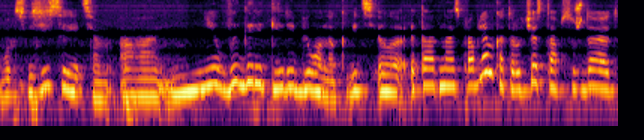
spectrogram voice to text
вот в связи с этим, а, не выгорит ли ребенок? Ведь э, это одна из проблем, которую часто обсуждают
